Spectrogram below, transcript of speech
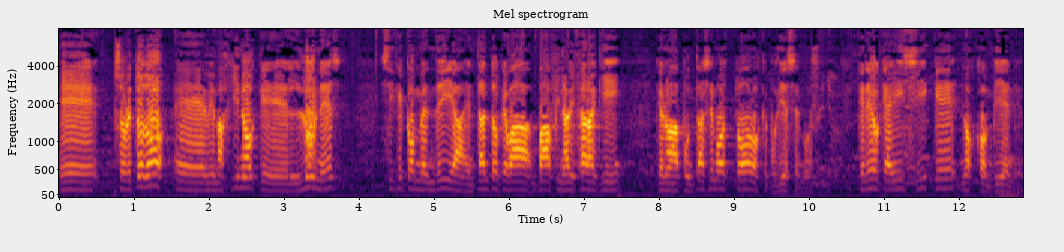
Eh, sobre todo, eh, me imagino que el lunes sí que convendría, en tanto que va, va a finalizar aquí, que nos apuntásemos todos los que pudiésemos. Creo que ahí sí que nos conviene.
